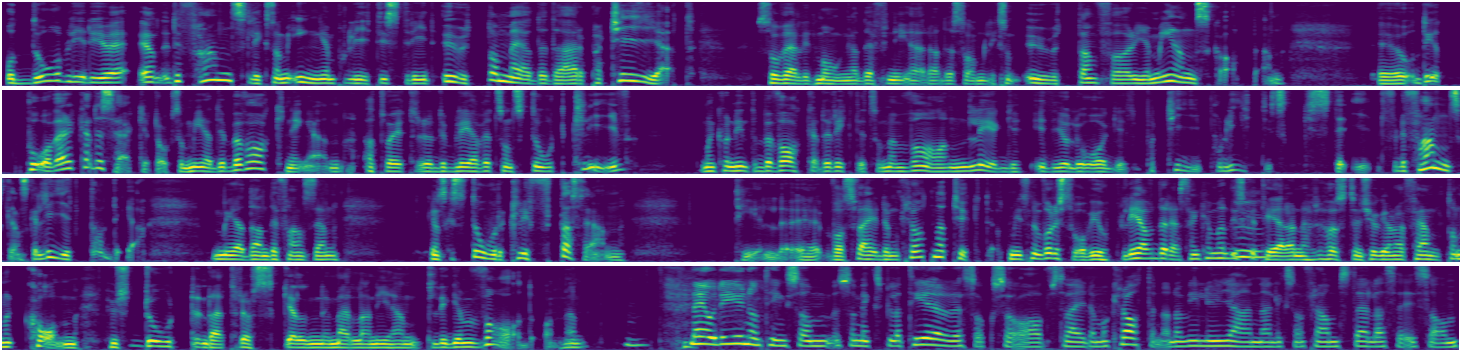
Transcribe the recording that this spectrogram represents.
och då blir det ju, det fanns liksom ingen politisk strid utom med det där partiet som väldigt många definierade som liksom utanför gemenskapen. Eh, och det påverkade säkert också mediebevakningen, att vad heter det, det blev ett sånt stort kliv. Man kunde inte bevaka det riktigt som en vanlig ideologisk partipolitisk strid, för det fanns ganska lite av det. Medan det fanns en ganska stor klyfta sen till eh, vad Sverigedemokraterna tyckte. Åtminstone var det så vi upplevde det. Sen kan man diskutera mm. när hösten 2015 kom hur stort den där tröskeln emellan egentligen var då. Men Mm. Nej, och det är ju någonting som, som exploaterades också av Sverigedemokraterna. De vill ju gärna liksom framställa sig som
